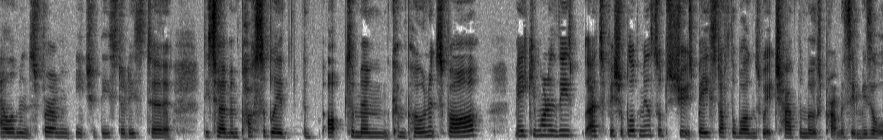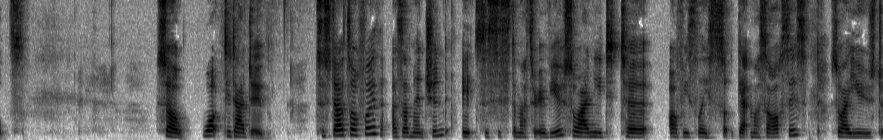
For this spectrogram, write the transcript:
elements from each of these studies to determine possibly the optimum components for making one of these artificial blood meal substitutes based off the ones which have the most promising results. So, what did I do? To start off with, as I mentioned, it's a systematic review, so I needed to obviously get my sources. So I used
